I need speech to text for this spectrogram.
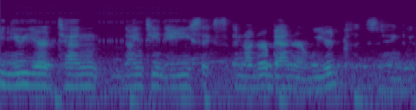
Happy New Year 10 1986. Another banner. Weird place to hang with.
